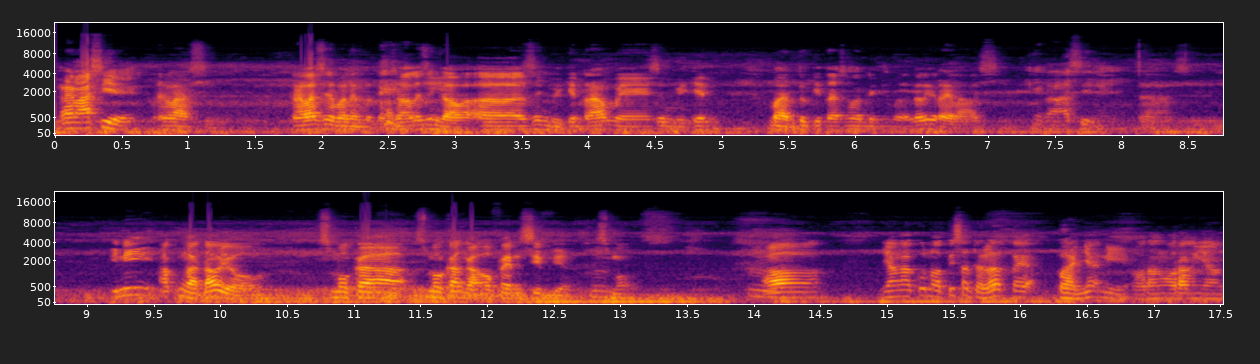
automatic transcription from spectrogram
relasi ya Relasi. Relasi yang paling penting. Soalnya sih nggak, eh, sing bikin rame, sing bikin bantu kita sounding kali relasi. relasi Relasi. Ini aku nggak tahu yo. Semoga semoga nggak ofensif ya. Semoga. Eh, yang aku notice adalah kayak banyak nih orang-orang yang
